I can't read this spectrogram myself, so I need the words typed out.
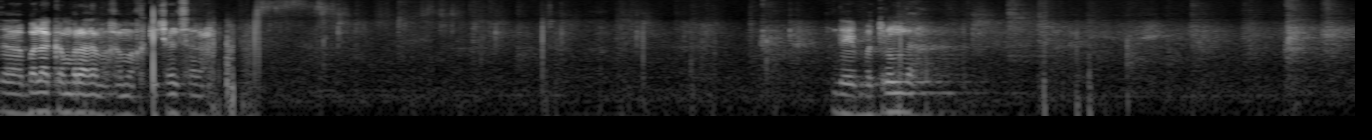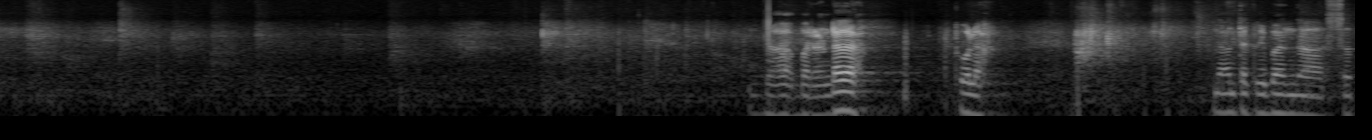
دا بلا کمره ده مخامخ کچن سره د باتروم ده دا برنډه ده ټوله دا تقریبا دا ست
